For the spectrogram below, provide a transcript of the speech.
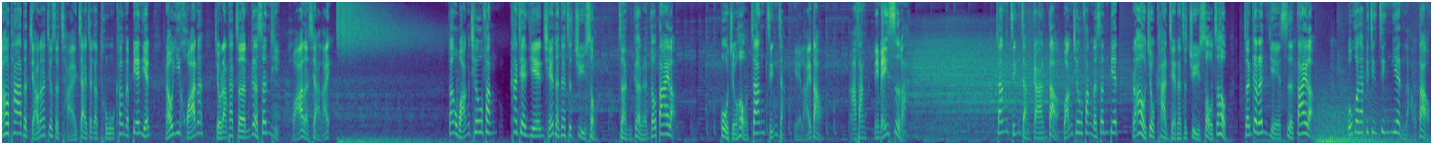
然后他的脚呢就是踩在这个土坑的边缘，然后一滑呢就让他整个身体滑了下来。当王秋芳。看见眼前的那只巨兽，整个人都呆了。不久后，张警长也来到。阿芳，你没事吧？张警长赶到王秋芳的身边，然后就看见那只巨兽之后，整个人也是呆了。不过他毕竟经验老道，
